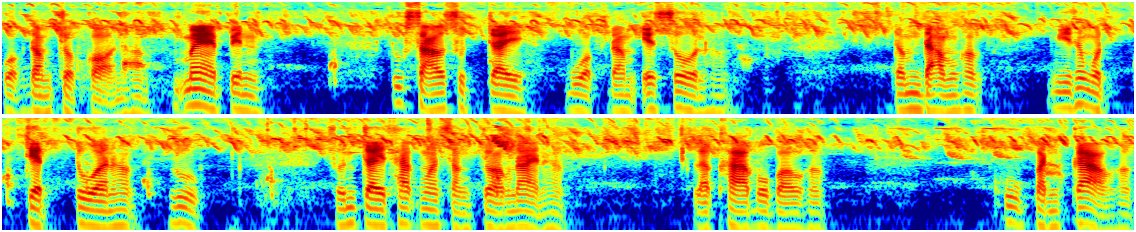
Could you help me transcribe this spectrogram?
บวกดำจบกาะนนะครับ แม่เป็นลูกสาวสุดใจบวกดำเอสโซนะครับดำดำๆครับ มีทั้งหมดเจ็ดตัวนะครับ ลูกสนใจทักมาสั่งจองได้นะครับ ราคาเบาๆครับ คู่ปันเก้าครับ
